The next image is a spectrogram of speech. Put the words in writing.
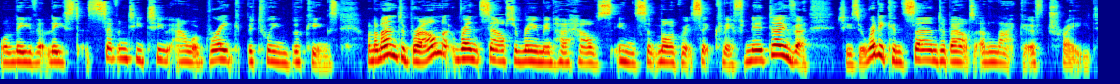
or leave at least 72 hour break between bookings. Well, Amanda Brown rents out a room in her house in St Margaret's at Cliff near Dover. She's already concerned about a lack of trade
